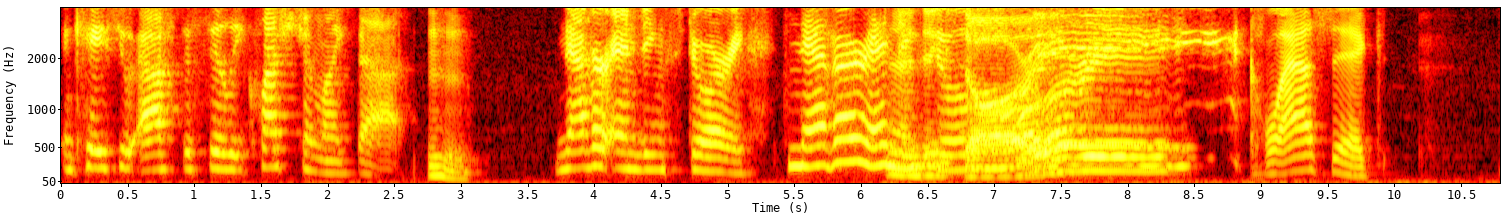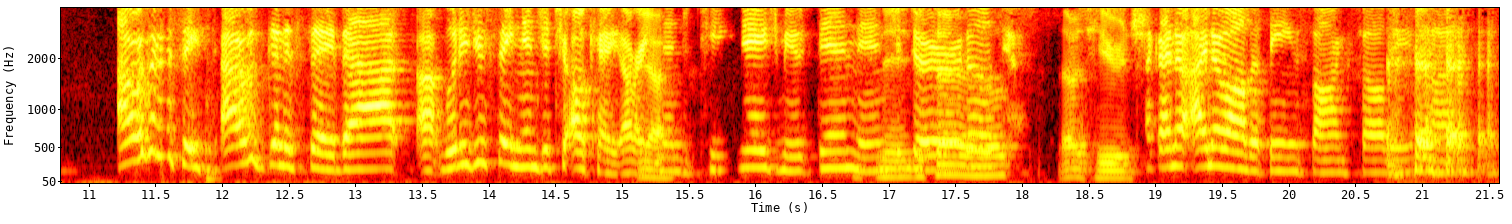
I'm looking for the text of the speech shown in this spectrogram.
in case you asked a silly question like that, Mm-hmm. never ending story. Never ending Ending story. story. Classic. I was gonna say I was gonna say that. Uh, what did you say? Ninja Tur- Okay, all right. Yeah. Ninja Teenage Mutant Ninja, Ninja Turtles. Turtles. Yeah. That was huge. Like I know I know all the theme songs to all these uh,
